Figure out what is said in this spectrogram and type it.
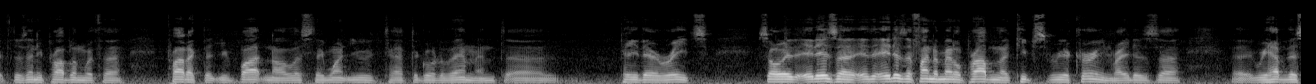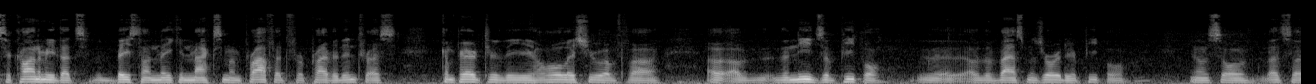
if there's any problem with a product that you've bought and all this, they want you to have to go to them and uh, pay their rates. So it, it is a it, it is a fundamental problem that keeps reoccurring, right? Is uh, uh, we have this economy that's based on making maximum profit for private interests, compared to the whole issue of uh, of the needs of people, uh, of the vast majority of people. You know, so that's a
